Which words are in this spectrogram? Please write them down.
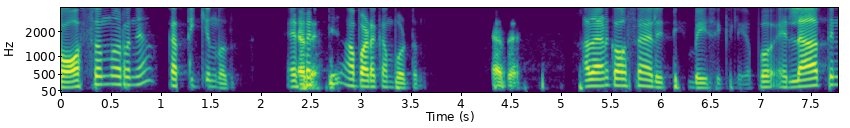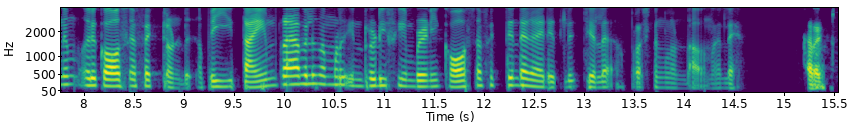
കോസ് എന്ന് പറഞ്ഞാൽ കത്തിക്കുന്നത്. എഫക്റ്റ് ആ പടക്കം പൊട്ടുന്നു. അതെ. അതാണ് കോസാലിറ്റി ബേസിക്കലി അപ്പോൾ എല്ലാത്തിനും ഒരു കോസ് എഫക്റ്റ് ഉണ്ട്. അപ്പോൾ ഈ ടൈം ട്രാവൽ നമ്മൾ ഇൻട്രൊഡ്യൂസ് ചെയ്യുമ്പോഴാണ് ഈ കോസ് എഫക്റ്റിന്റെ കാര്യത്തിൽ ചില പ്രശ്നങ്ങൾ ഉണ്ടാവുന്നത് അല്ലേ കറക്റ്റ്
